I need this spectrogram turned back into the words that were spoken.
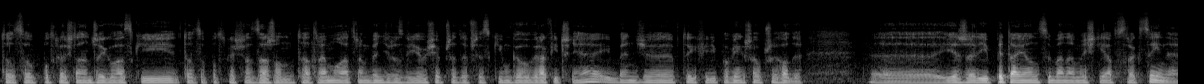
to, co podkreśla Andrzej Głaski, to, co podkreśla zarząd Atremu. Atrem będzie rozwijał się przede wszystkim geograficznie i będzie w tej chwili powiększał przychody. E, Jeżeli pytający ma na myśli abstrakcyjne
